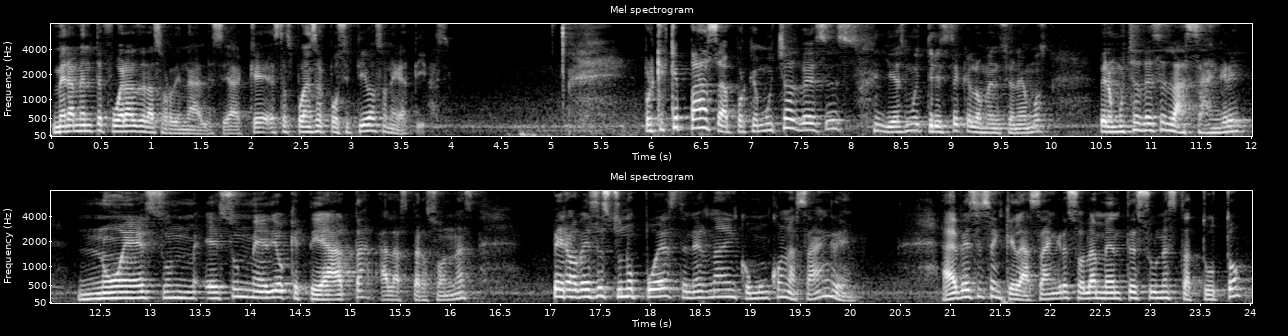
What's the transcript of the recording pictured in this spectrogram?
meramente fuera de las ordinales, ya que estas pueden ser positivas o negativas. Porque ¿qué pasa? Porque muchas veces, y es muy triste que lo mencionemos, pero muchas veces la sangre no es un, es un medio que te ata a las personas, pero a veces tú no puedes tener nada en común con la sangre. Hay veces en que la sangre solamente es un estatuto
